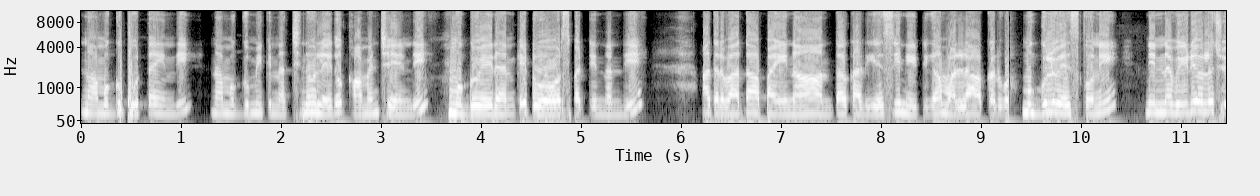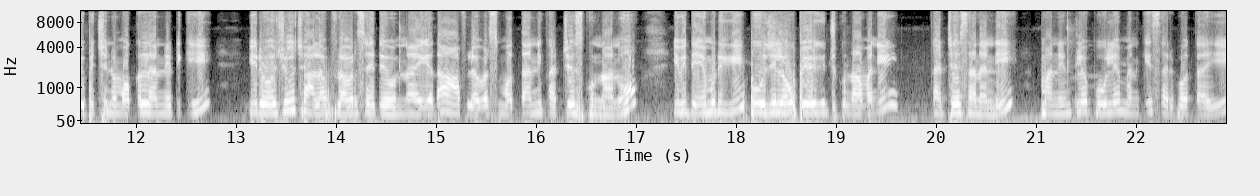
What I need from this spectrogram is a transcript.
నా ముగ్గు పూర్తయింది. నా ముగ్గు మీకు నచ్చినో లేదో కామెంట్ చేయండి. ముగ్గు వేయడానికి టూ అవర్స్ పట్టిందండి. ఆ తర్వాత పైన అంతా కడిగేసి నీట్గా మళ్ళా అక్కడ ముగ్గులు వేసుకొని నిన్న వీడియోలో చూపించిన మొక్కలన్నిటికీ ఈ రోజు చాలా ఫ్లవర్స్ అయితే ఉన్నాయి కదా ఆ ఫ్లవర్స్ మొత్తాన్ని కట్ చేసుకున్నాను. ఇవి దేవుడికి పూజలో ఉపయోగించుకున్నామని కట్ చేశానండి. మన ఇంట్లో పూలే మనకి సరిపోతాయి.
